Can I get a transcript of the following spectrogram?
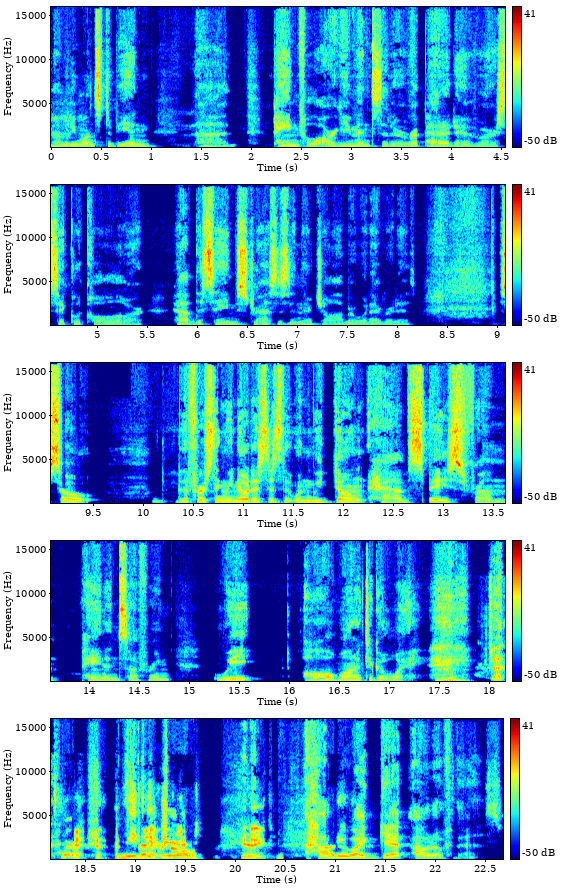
nobody wants to be in uh, painful arguments that are repetitive or cyclical or have the same stresses in their job or whatever it is. So, the first thing we notice is that when we don't have space from pain and suffering, we all want it to go away. That's our immediate reaction. Yeah. How do I get out of this?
